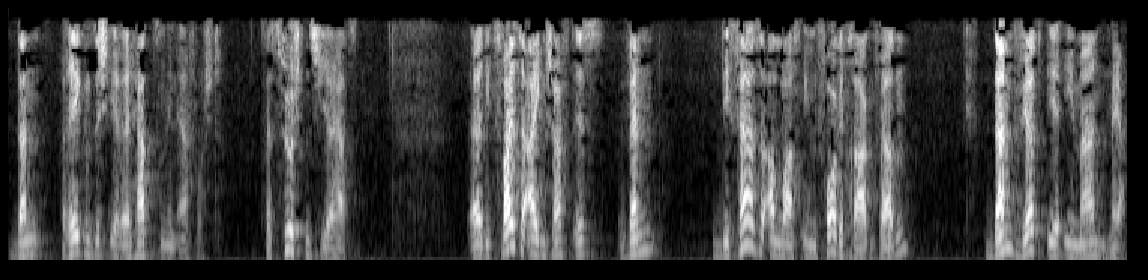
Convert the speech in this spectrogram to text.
dann regen sich ihre Herzen in Ehrfurcht. Das heißt, fürchten sich ihre Herzen. Äh, die zweite Eigenschaft ist, wenn die Verse Allahs ihnen vorgetragen werden, dann wird ihr Iman mehr.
